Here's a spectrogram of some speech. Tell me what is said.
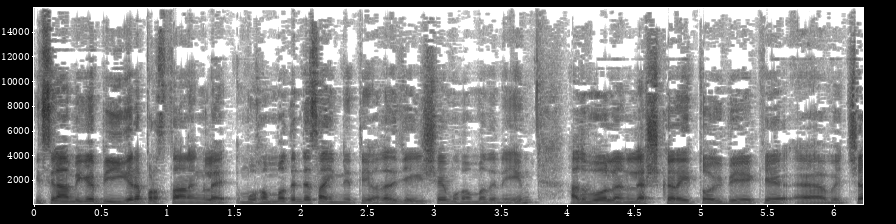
ഇസ്ലാമിക ഭീകര പ്രസ്ഥാനങ്ങളെ മുഹമ്മദിന്റെ സൈന്യത്തെയും അതായത് ജെയ്ഷെ മുഹമ്മദിനെയും അതുപോലെ തന്നെ ലഷ്കർ ഇ തൊയ്ബയൊക്കെ വെച്ച്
